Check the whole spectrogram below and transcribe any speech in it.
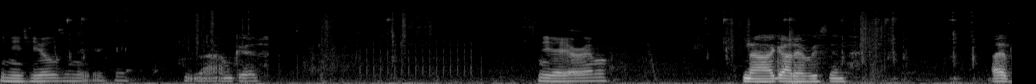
You need heals and you're good. Nah, I'm good. Need AR ammo? Nah, I got everything. I have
